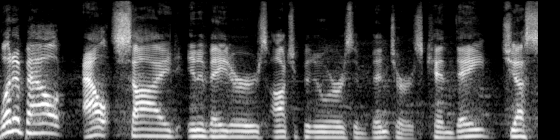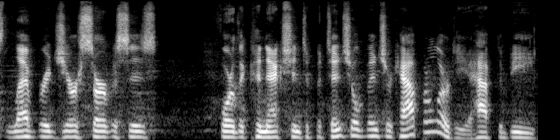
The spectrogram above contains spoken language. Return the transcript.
What about outside innovators, entrepreneurs, inventors? Can they just leverage your services for the connection to potential venture capital, or do you have to be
